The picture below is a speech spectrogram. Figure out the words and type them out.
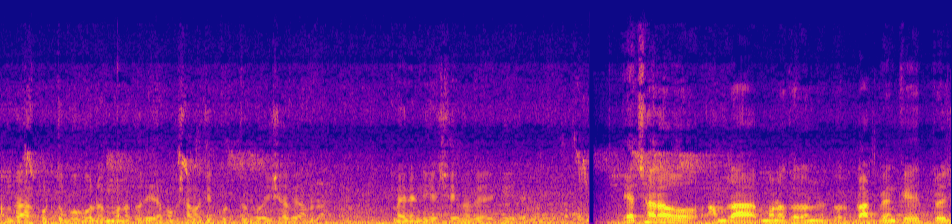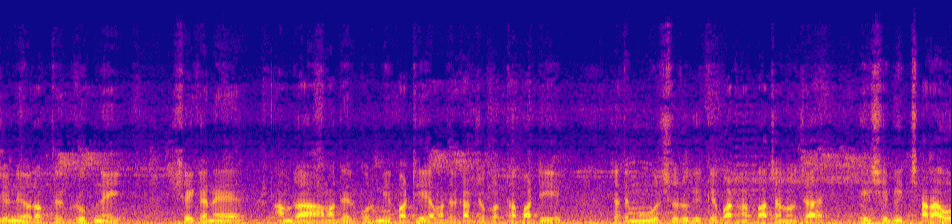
আমরা কর্তব্য বলে মনে করি এবং সামাজিক কর্তব্য হিসাবে আমরা মেনে নিয়ে সেইভাবে এগিয়ে যাই। এছাড়াও আমরা মনে করেন ব্লাড ব্যাংকে প্রয়োজনীয় রক্তের গ্রুপ নেই সেইখানে আমরা আমাদের কর্মী পাঠিয়ে আমাদের কার্যকর্তা পাঠিয়ে যাতে মুমূর্ষ রোগীকে বাঁচা- বাঁচানো যায়। এই শিবির ছাড়াও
